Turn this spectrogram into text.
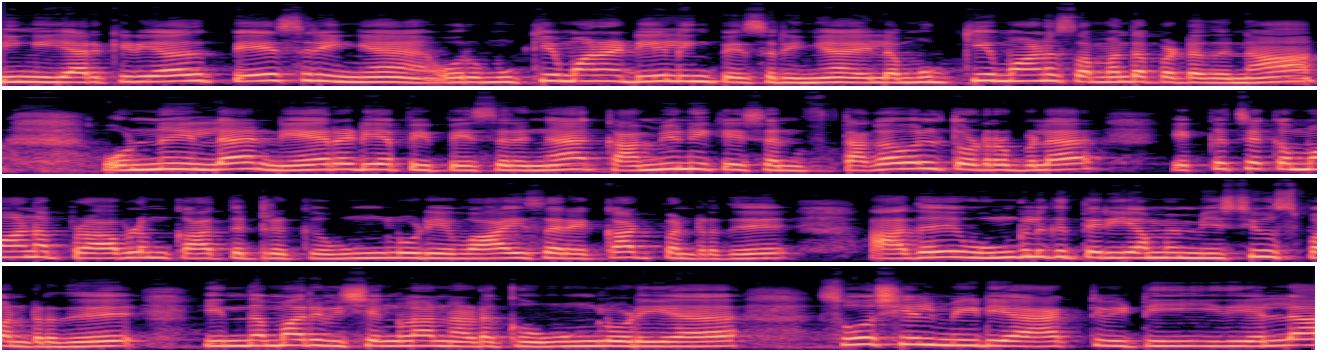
நீங்கள் யாருக்கிடையாவது பேசுகிறீங்க ஒரு முக்கியமான டீலிங் பேசுகிறீங்க இல்லை முக்கியமான சம்மந்தப்பட்டதுன்னா ஒன்றும் இல்லை நேரடியாக போய் பேசுகிறீங்க கம்யூனிகேஷன் தகவல் தொடர்பில் எக்கச்சக்கமான ப்ராப்ளம் காத்துட்ருக்கு. உங்களுடைய வாய்ஸை ரெக்கார்ட் பண்ணுறது அது உங்களுக்கு தெரியாமல் மிஸ்யூஸ் பண்ணுறது இந்த மாதிரி விஷயங்கள்லாம் நடக்கும். உங்களுடைய சோஷியல் மீடியா ஆக்டிவிட்டி இது எல்லா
